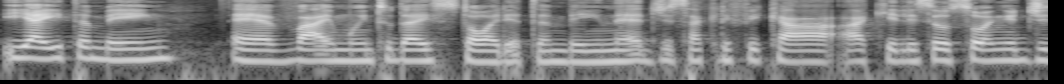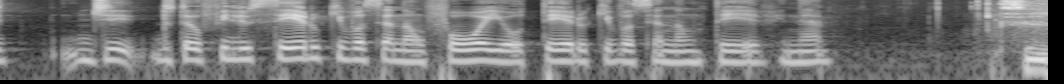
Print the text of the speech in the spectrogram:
e aí também é, vai muito da história também, né? De sacrificar aquele seu sonho de, de, do teu filho ser o que você não foi ou ter o que você não teve, né? Sim.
